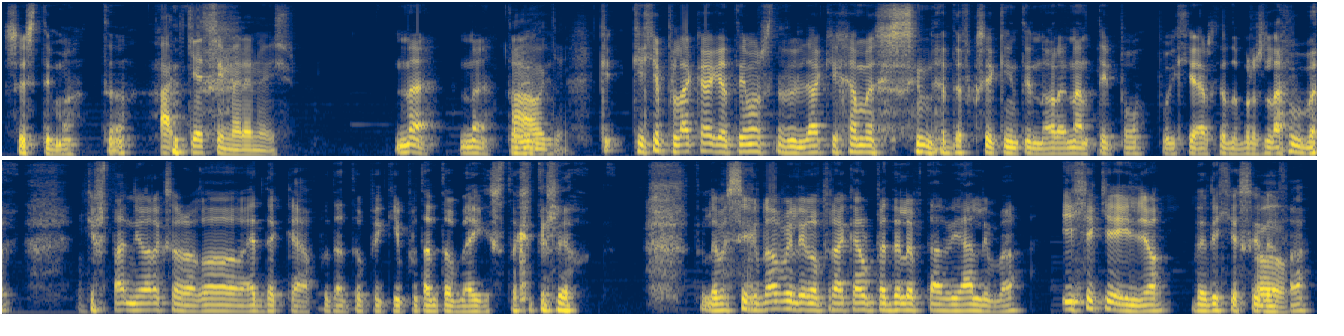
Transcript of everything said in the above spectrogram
σύστημα. Α, και σήμερα εννοείς. ναι, ναι. Το Α, okay. και, και, είχε πλάκα γιατί ήμουν στη δουλειά και είχαμε συνέντευξη εκείνη την ώρα έναν τύπο που είχε έρθει να τον προσλάβουμε και φτάνει η ώρα, ξέρω εγώ, 11 που ήταν το πικί, που ήταν το μέγιστο και του λέω, του λέμε συγγνώμη λίγο πρέπει να κάνουμε 5 λεπτά διάλειμμα. Είχε και ήλιο, δεν είχε σύννεφα. Oh.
